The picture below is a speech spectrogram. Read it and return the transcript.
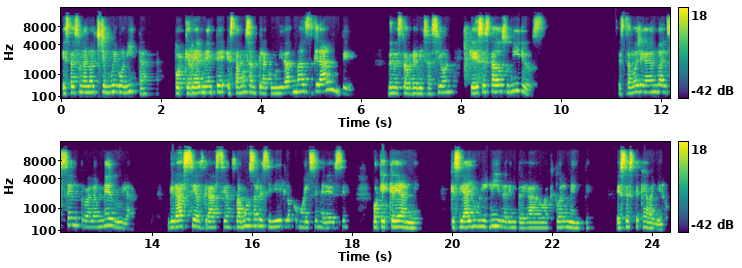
Esta es una noche muy bonita porque realmente estamos ante la comunidad más grande de nuestra organización, que es Estados Unidos. Estamos llegando al centro, a la médula Gracias, gracias. Vamos a recibirlo como Él se merece, porque créanme que si hay un líder entregado actualmente, es este caballero.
